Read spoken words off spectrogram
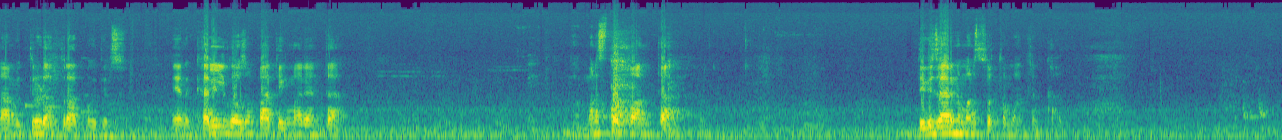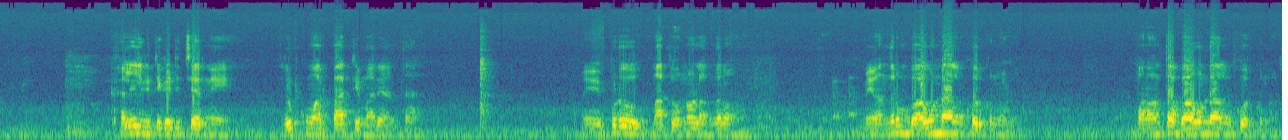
నా మిత్రుడు అంతరాత్మకు తెలుసు. నేను ఖలీల్ కోసం పార్టీకి మారేంత నా మనస్తత్వం అంతా దిగజారిన మనస్తత్వం మాత్రం కాదు. ఖలీల్కి టికెట్ ఇచ్చారని రూప్ కుమార్ పార్టీ మారే అంత మేము ఎప్పుడు మాతో ఉన్నోళ్ళు అందరం మేమందరం బాగుండాలని కోరుకున్నాడు మనమంతా బాగుండాలని కోరుకున్నాడు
